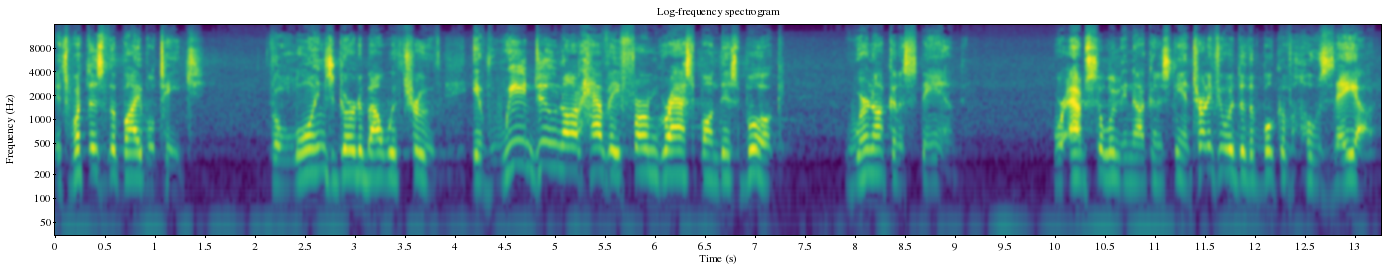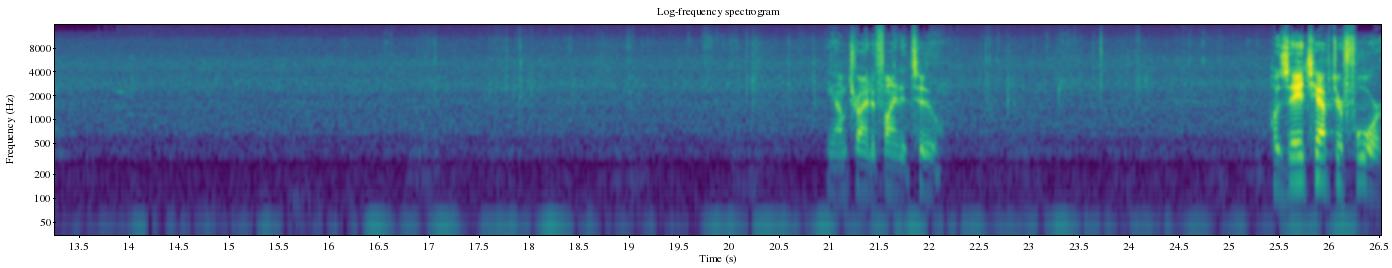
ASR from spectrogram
It's what does the Bible teach? The loins girt about with truth. If we do not have a firm grasp on this book, we're not going to stand. We're absolutely not going to stand. Turn, if you would, to the book of Hosea. Yeah, I'm trying to find it too. Hosea chapter 4.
